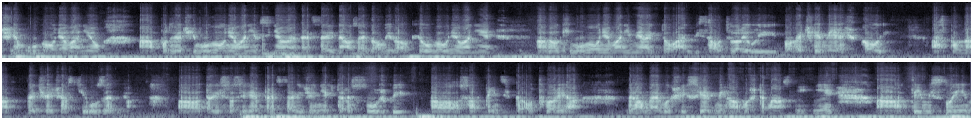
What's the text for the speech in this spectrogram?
väčšiemu uvoľňovaniu a pod väčším uvoľňovaním si nemáme predstaviť naozaj veľmi veľké uvoľňovanie a veľkým uvoľňovaním je aj to, ak by sa otvorili vo väčšej miere školy aspoň na väčšej časti územia. Takisto si viem predstaviť, že niektoré služby sa v princípe otvoria behom najbližších 7 alebo 14 dní a tým myslím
